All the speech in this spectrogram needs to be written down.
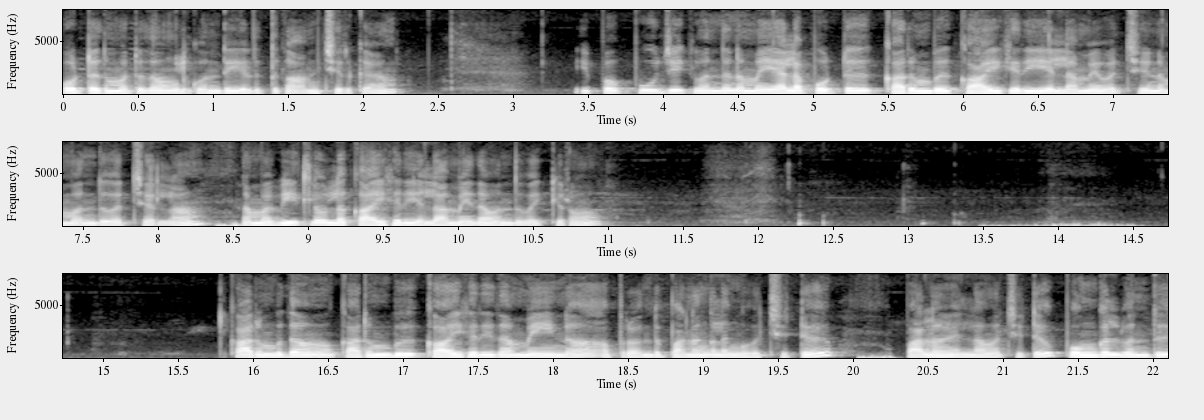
போட்டது மட்டும்தான் உங்களுக்கு வந்து எடுத்து காமிச்சிருக்கேன். இப்போ பூஜைக்கு வந்து நம்ம இலை போட்டு கரும்பு காய்கறி எல்லாமே வச்சு நம்ம வந்து வச்சிடலாம். நம்ம வீட்டில் உள்ள காய்கறி எல்லாமே தான் வந்து வைக்கிறோம். கரும்பு தான் கரும்பு காய்கறி தான் மெயினாக அப்புறம் வந்து பனங்கிழங்கு வச்சுட்டு பழம் எல்லாம் வச்சுட்டு பொங்கல் வந்து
